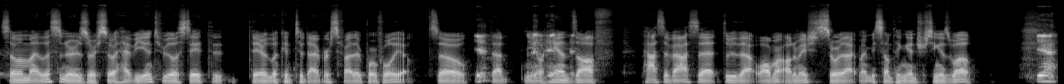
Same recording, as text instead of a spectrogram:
some of my listeners are so heavy into real estate that they're looking to diversify their portfolio. So yeah. that, you know, hands off passive asset through that Walmart automation store, that might be something interesting as well. Yeah.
